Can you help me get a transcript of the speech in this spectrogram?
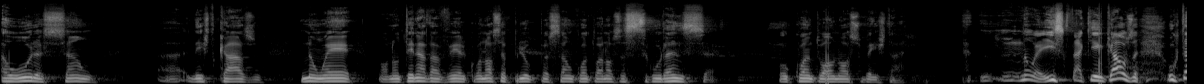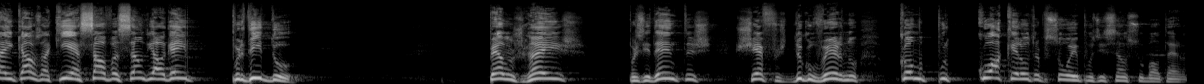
a oração, neste caso, não é ou não tem nada a ver com a nossa preocupação quanto à nossa segurança ou quanto ao nosso bem-estar. Não é isso que está aqui em causa. O que está em causa aqui é a salvação de alguém perdido pelos reis, presidentes, chefes de governo, como por qualquer outra pessoa em posição subalterna.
